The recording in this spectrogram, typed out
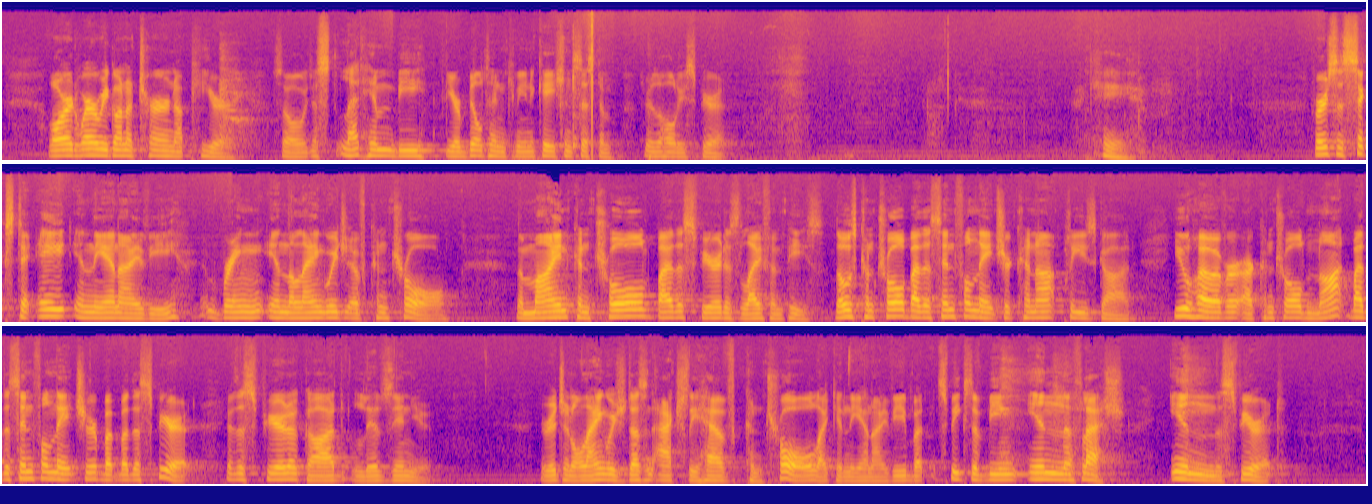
Lord, where are we going to turn up here? So just let Him be your built in communication system through the Holy Spirit. Okay. Verses 6 to 8 in the NIV bring in the language of control. The mind controlled by the Spirit is life and peace. Those controlled by the sinful nature cannot please God. You, however, are controlled not by the sinful nature, but by the Spirit, if the Spirit of God lives in you. The original language doesn't actually have control, like in the NIV, but speaks of being in the flesh, in the Spirit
